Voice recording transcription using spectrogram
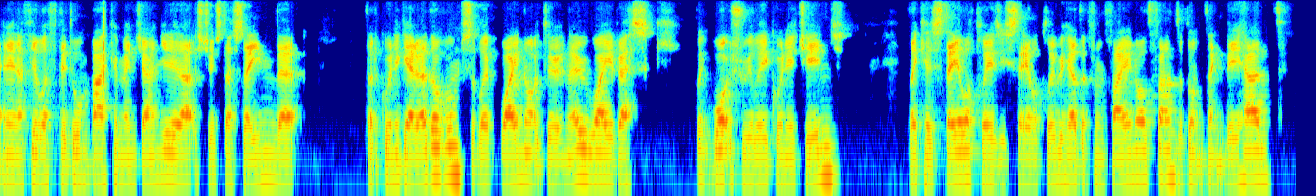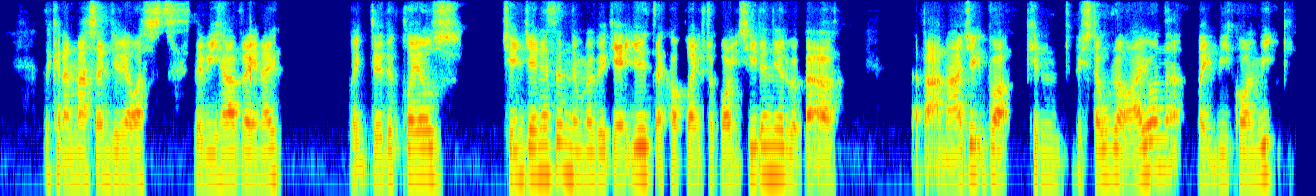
And then I feel if they don't back him in January, that's just a sign that they're going to get rid of him. So like why not do it now? Why risk like what's really going to change? Like his style of play is his style of play. We heard it from Feyenoord fans. I don't think they had the kind of mass injury list that we have right now. Like, do the players change anything? They'll maybe get you a couple extra points here and there with a bit of a bit of magic, but can we still rely on that like week on week?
